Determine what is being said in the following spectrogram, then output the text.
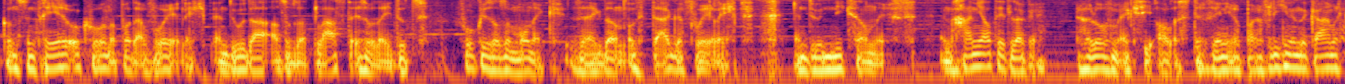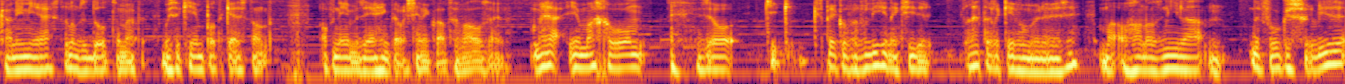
Concentreer ook gewoon op wat daar voor je ligt en doe dat alsof dat het laatste is wat je doet. Focus als een monnik, zeg ik dan, op de taak dat voor je ligt. En doe niks anders. En dat gaat niet altijd lukken. Geloof me, ik zie alles. Er zijn hier een paar vliegen in de kamer. Ik kan nu niet resten om ze dood te mappen. Moest ik geen podcast aan het opnemen zijn, ging dat waarschijnlijk wel het geval zijn. Maar ja, je mag gewoon zo... Kijk, ik spreek over vliegen en ik zie er letterlijk even mijn neus. Hè. Maar we gaan ons niet laten de focus verliezen.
